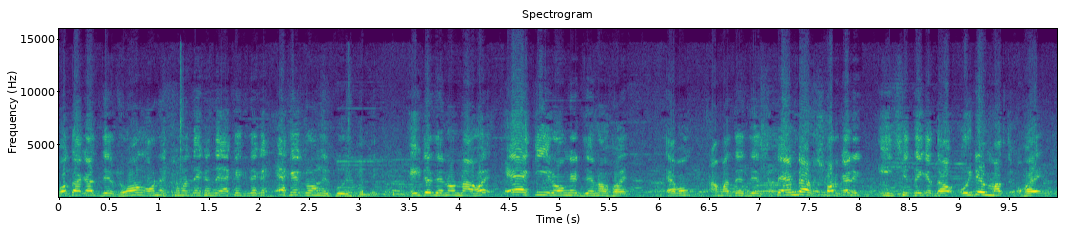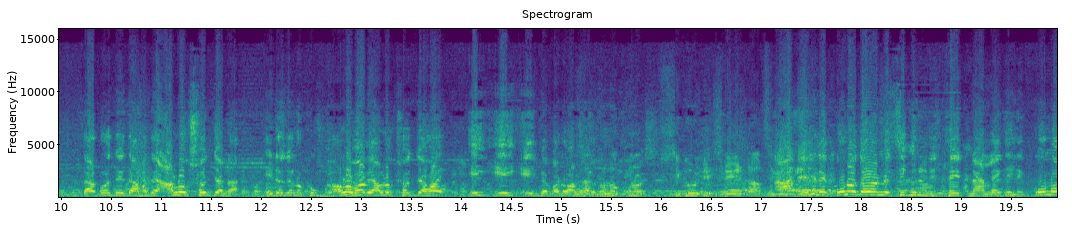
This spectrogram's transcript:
পতাকার যে রং অনেক সময় দেখেন যে এক এক জায়গায় এক এক রঙের করে ফেলে। এইটা যেন না হয়, একই রঙের যেন হয়। এবং আমাদের যে স্ট্যান্ডার্ড সরকারি ইসে থেকে দেওয়া, ওইটার হয়। তারপর যে আমাদের আলোকসজ্জাটা এটা যেন খুব ভালোভাবে আলোকসজ্জা হয় এই এই এই ব্যাপারও আলোচনা কোনো কোনো সিকিউরিটি থ্রেট আছে আর এখানে কোনো ধরনের সিকিউরিটি থ্রেট না লাগলে কোনো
